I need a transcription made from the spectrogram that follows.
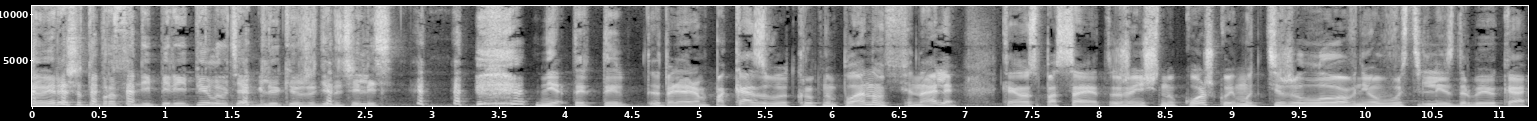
Ты уверен, что ты просто не перепил, и у тебя глюки уже не начались? Нет, ты, ты, прям показывают крупным планом в финале, когда он спасает женщину-кошку, ему тяжело, в него выстрелили из дробовика.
